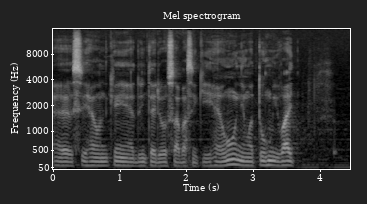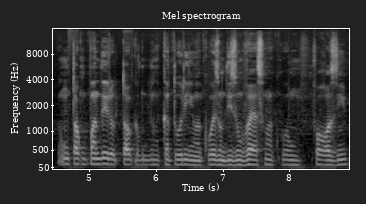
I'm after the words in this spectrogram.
Eh, se reúne, quem é do interior sabe assim, que reúne uma turma e vai um toca um pandeiro, outro toca uma cantorinha, uma coisa, um diz um verso, uma, um forrozinho.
